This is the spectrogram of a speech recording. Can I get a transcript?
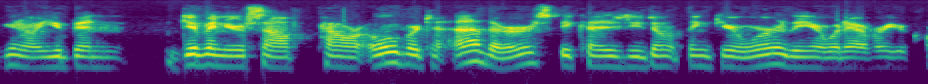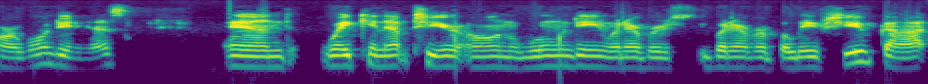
you know, you've been given yourself power over to others because you don't think you're worthy or whatever your core wounding is and waking up to your own wounding, whatever whatever beliefs you've got,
